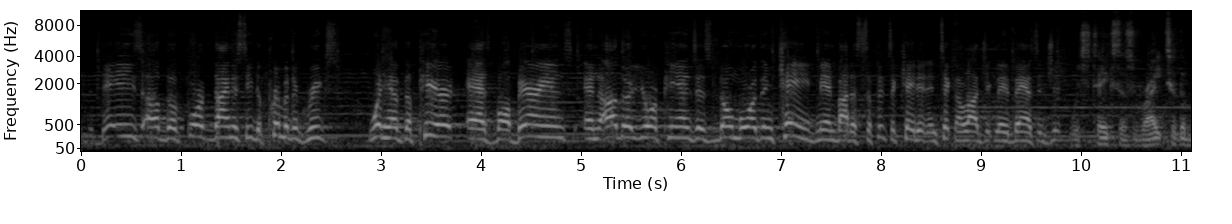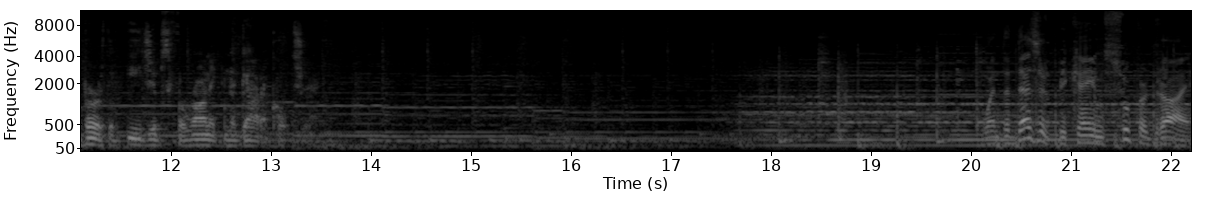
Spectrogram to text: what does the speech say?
In the days of the fourth dynasty, the primitive Greeks would have appeared as barbarians and other Europeans as no more than cavemen by the sophisticated and technologically advanced Egyptians. Which takes us right to the birth of Egypt's pharaonic Naqada culture. When the desert became super dry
